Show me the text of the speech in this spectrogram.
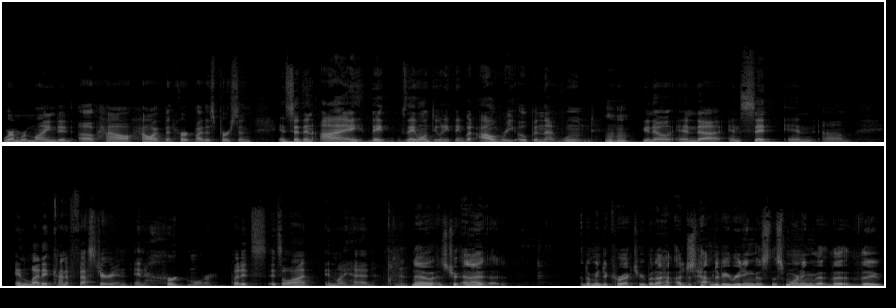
where I'm reminded of how how I've been hurt by this person, and so then I they they won't do anything, but I'll reopen that wound, mm-hmm. you know, and uh, and sit and um, and let it kind of fester and, and hurt more. But it's it's a lot in my head. No, it's true, and I I don't mean to correct you, but I, I just happened to be reading this this morning. The the the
